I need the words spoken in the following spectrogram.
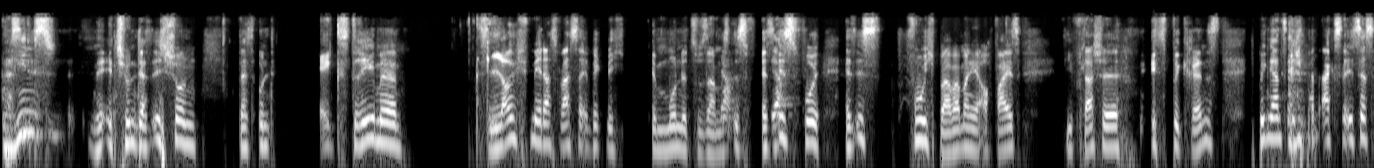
das mhm. ist ne, schon, das ist schon, das und extreme, es läuft mir das Wasser wirklich im Munde zusammen. Ja. Es ist, es ja. ist, es ist furchtbar, weil man ja auch weiß, die Flasche ist begrenzt. Ich bin ganz gespannt, Axel, ist das,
